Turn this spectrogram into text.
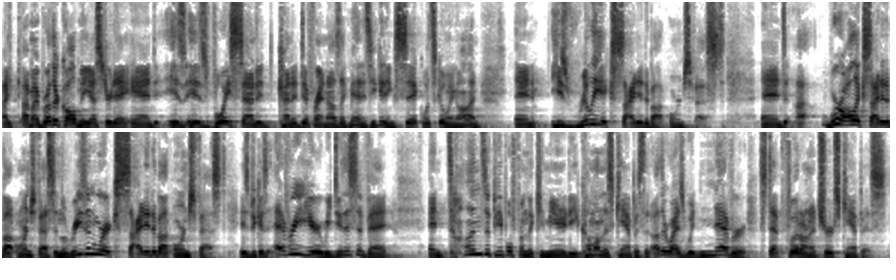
I, my brother called me yesterday and his, his voice sounded kind of different. And I was like, man, is he getting sick? What's going on? And he's really excited about Orange Fest. And uh, we're all excited about Orange Fest. And the reason we're excited about Orange Fest is because every year we do this event and tons of people from the community come on this campus that otherwise would never step foot on a church campus.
